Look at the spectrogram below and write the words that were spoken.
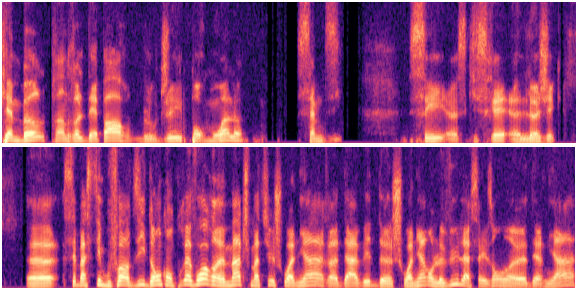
Campbell prendra le départ Blue Jay pour moi là, samedi. C'est euh, ce qui serait euh, logique. Euh, Sébastien Bouffard dit donc on pourrait voir un match Mathieu Chouanière, David Chouanière. On l'a vu la saison dernière.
